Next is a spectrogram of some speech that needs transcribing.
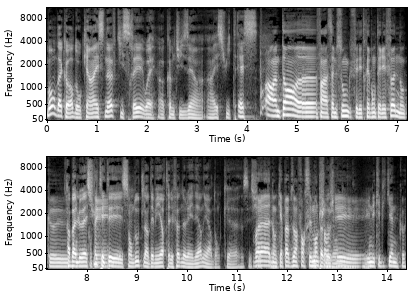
Bon, d'accord. Donc un S9 qui serait, ouais, comme tu disais, un, S8s. En même temps, euh, enfin Samsung fait des très bons téléphones, donc. Euh, ah bah le S8 était sans doute l'un des meilleurs téléphones de l'année dernière, donc euh, c'est sûr. Voilà, donc il y a pas besoin forcément de changer une équipe qui gagne, quoi.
